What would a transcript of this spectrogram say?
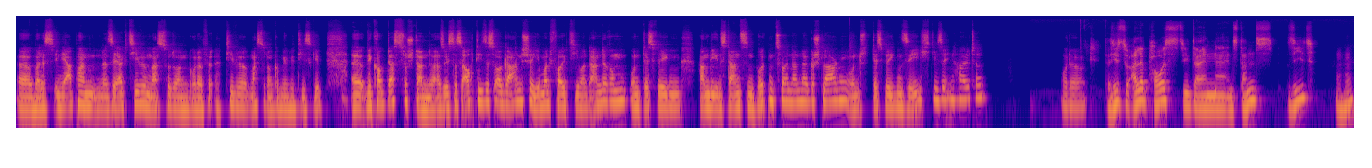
äh, weil es in Japan eine sehr aktive Mastodon oder aktive Mastodon-Communities gibt. Äh, wie kommt das zustande? Also ist das auch dieses Organische? Jemand folgt jemand anderem und deswegen haben die Instanzen Brücken zueinander geschlagen und deswegen sehe ich diese Inhalte? Oder? Da siehst du alle Posts, die deine Instanz sieht. Mhm.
